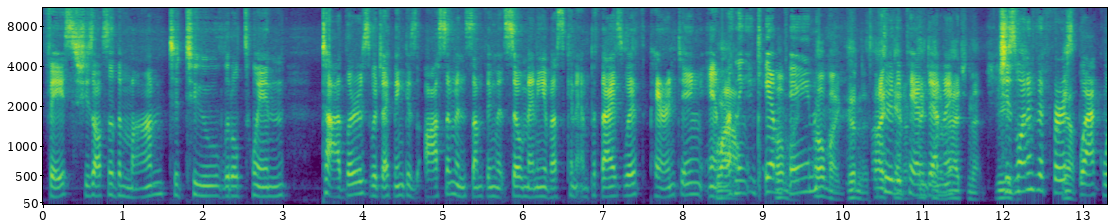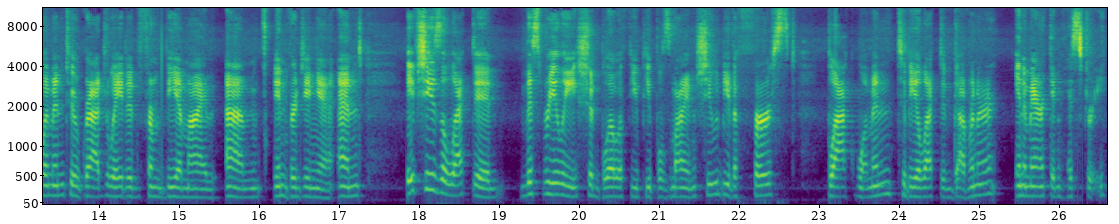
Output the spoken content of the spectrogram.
face. She's also the mom to two little twin toddlers, which I think is awesome and something that so many of us can empathize with parenting and wow. running a campaign. Oh my, oh my goodness. Through the pandemic. She's one of the first yeah. black women to have graduated from VMI um, in Virginia. And if she's elected, this really should blow a few people's minds. She would be the first black woman to be elected governor in American history.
